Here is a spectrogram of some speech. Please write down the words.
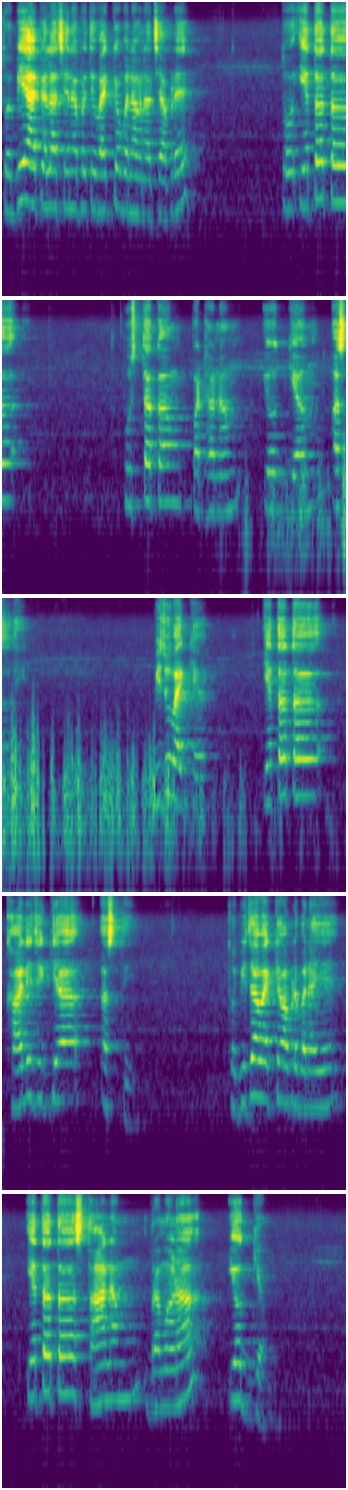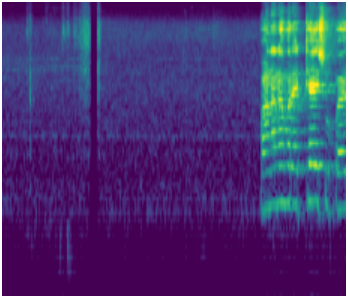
તો બે આપેલા છે, એના પરથી વાક્યો બનાવવાના છે આપણે. તો એતત પુસ્તકમ પઠનમ યોગ્યમ અસ્તિ. બીજું વાક્ય એતત ખાલી જગ્યા અસ્તિ. તો બીજા વાક્ય આપણે બનાવીએ એતત સ્થાનમ ભ્રમણ યોગ્યમ. પાના નંબર અઠ્યાવીસ ઉપર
